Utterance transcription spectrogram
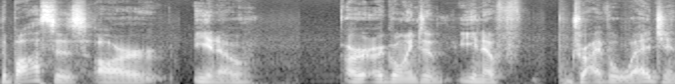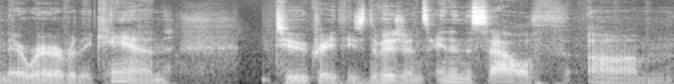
the bosses are you know are, are going to you know f- drive a wedge in there wherever they can to create these divisions. And in the South, um,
